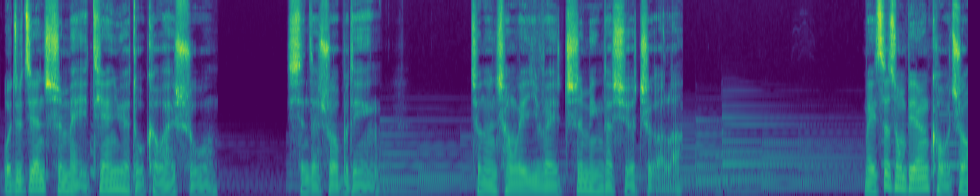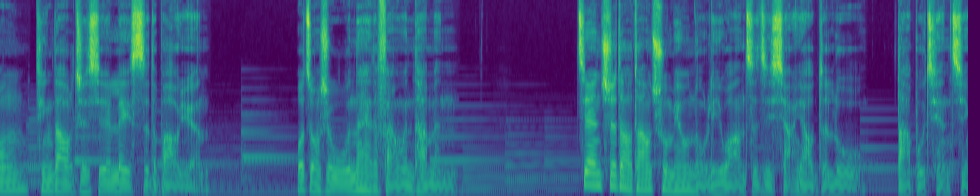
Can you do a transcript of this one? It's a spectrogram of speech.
我就坚持每天阅读课外书，现在说不定就能成为一位知名的学者了。每次从别人口中听到这些类似的抱怨，我总是无奈地反问他们：既然知道当初没有努力往自己想要的路大步前进，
